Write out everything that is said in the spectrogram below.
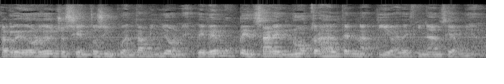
alrededor de 850 millones. Debemos pensar en otras alternativas de financiamiento.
